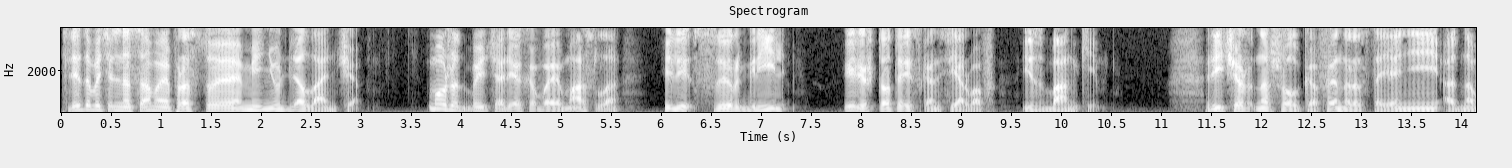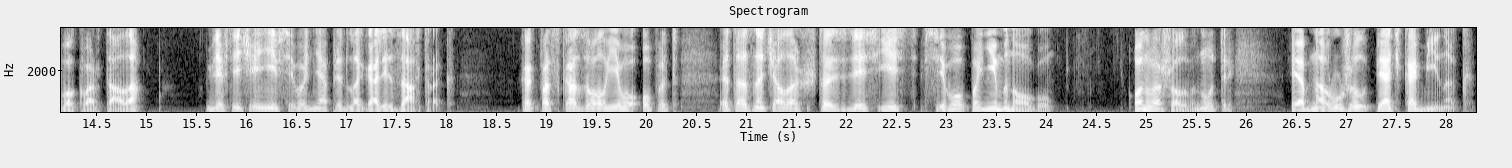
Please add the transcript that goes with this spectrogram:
Следовательно, самое простое меню для ланча. Может быть, ореховое масло или сыр-гриль, или что-то из консервов, из банки. Ричард нашел кафе на расстоянии одного квартала, где в течение всего дня предлагали завтрак. Как подсказывал его опыт, это означало, что здесь есть всего понемногу. Он вошел внутрь и обнаружил пять кабинок.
